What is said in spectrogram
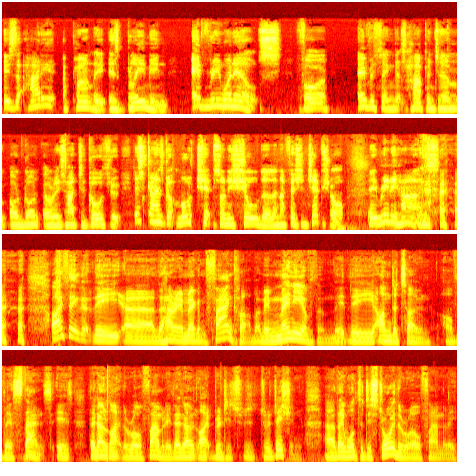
is that Harry apparently is blaming everyone else for everything that's happened to him or gone or he's had to go through. This guy's got more chips on his shoulder than a fish and chip shop. It really has. I think that the uh, the Harry and Meghan fan club. I mean, many of them, the, the undertone of their stance is they don't like the royal family, they don't like British tradition, uh, they want to destroy the royal family,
